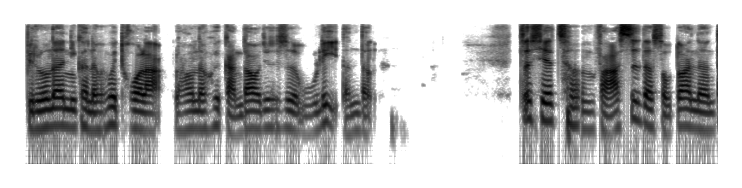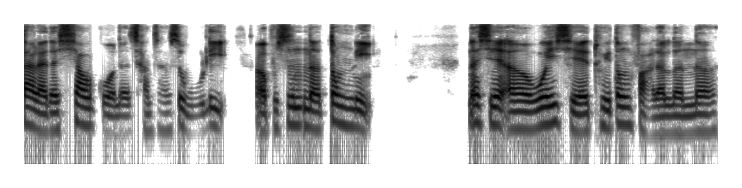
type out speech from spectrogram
比如呢，你可能会拖拉，然后呢会感到就是无力等等。这些惩罚式的手段呢带来的效果呢常常是无力，而不是呢动力。那些呃威胁推动法的人呢，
